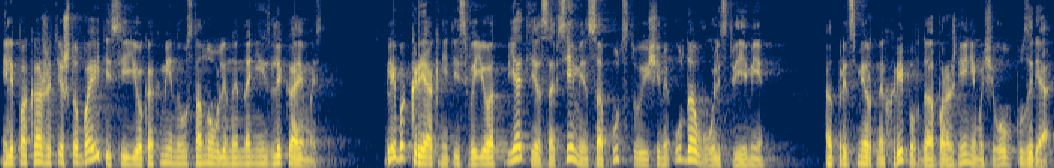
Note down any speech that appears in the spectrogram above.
Или покажете, что боитесь ее, как мины установлены на неизвлекаемость, либо крякнетесь в ее объятия со всеми сопутствующими удовольствиями, от предсмертных хрипов до опорожнения мочевого пузыря.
